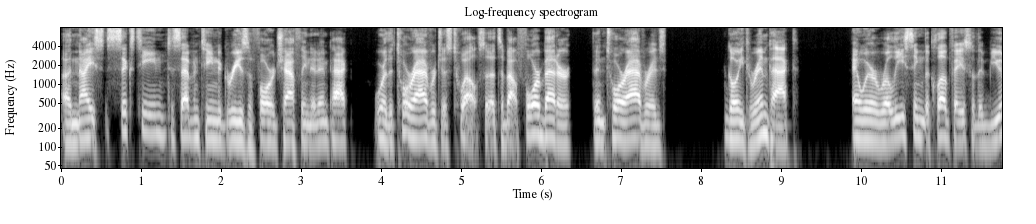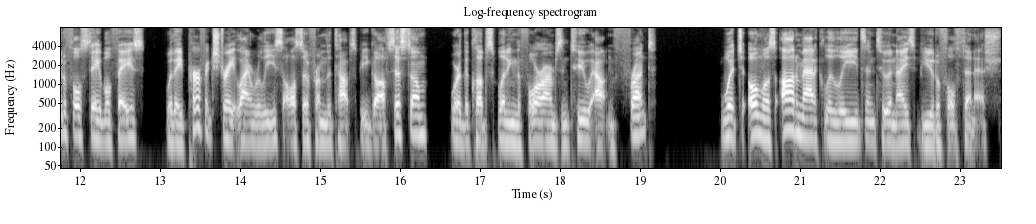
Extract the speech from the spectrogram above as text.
a nice 16 to 17 degrees of forward shaft lean at impact, where the tour average is 12. So that's about four better than tour average going through impact. And we're releasing the club face with a beautiful stable face with a perfect straight line release also from the top speed golf system where the club splitting the forearms in two out in front, which almost automatically leads into a nice, beautiful finish.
